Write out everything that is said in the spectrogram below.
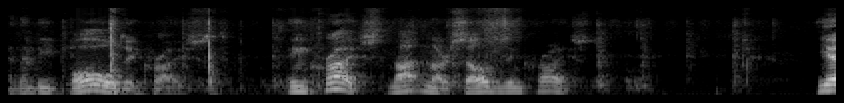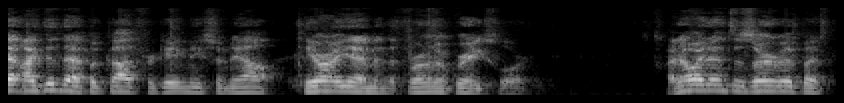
And then be bold in Christ. In Christ, not in ourselves, in Christ. Yeah, I did that, but God forgave me, so now here I am in the throne of grace, Lord. I know I didn't deserve it, but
